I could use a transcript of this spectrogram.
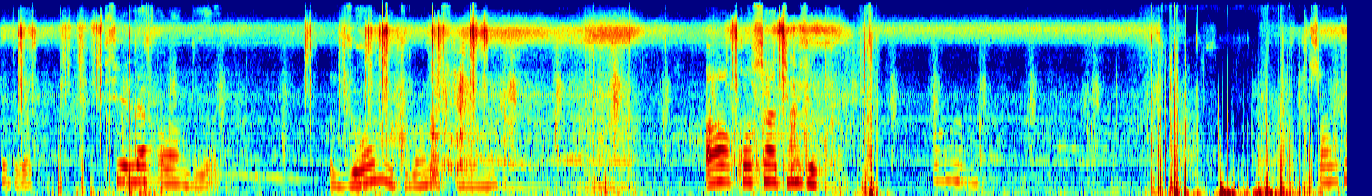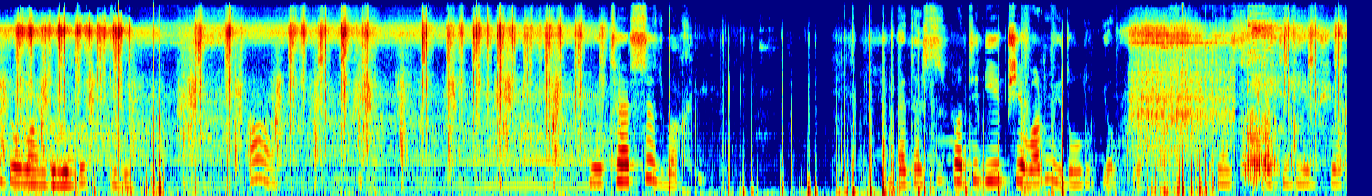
kedi var. Bir şeyler falan diyor. Zor muydu lan ismi? Aa kol saatimiz yok. Sanki dolandırıldık gibi. Aa. Yetersiz bak. Yetersiz pati diye bir şey var mıydı oğlum? Yok yok. Yetersiz pati diye bir şey yok.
